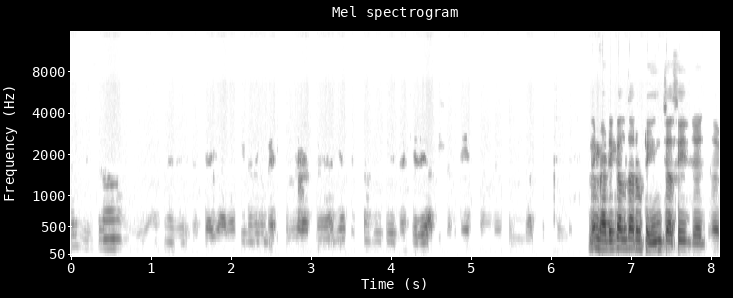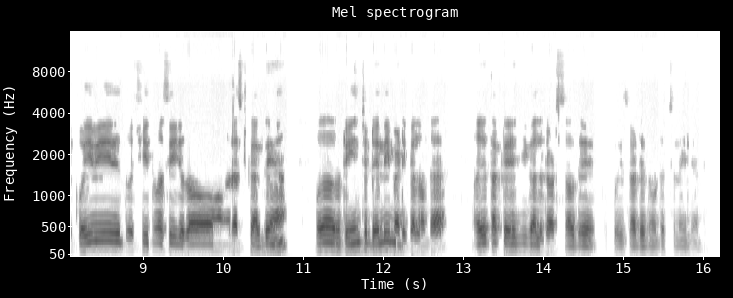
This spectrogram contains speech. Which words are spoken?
ਸਰ ਜਿਸ ਤਰ੍ਹਾਂ ਆਪਣੇ ਦੇ ਦੱਸਿਆ ਜਾ ਰਿਹਾ ਕਿ ਇਹਨਾਂ ਦੇ ਮੈਡੀਕਲ ਵਗੈਰਾ ਪਿਆ ਜਾਂ ਕਿਸ ਤਰ੍ਹਾਂ ਦੇ ਕੋਈ ਨਸ਼ੇ ਦੇ ਆਦੀ ਕਰਦੇ ਇਸ ਤਰ੍ਹਾਂ ਦੇ ਕੋਈ ਗੱਲ ਕਰਦੇ ਨਹੀਂ ਮੈਡੀਕਲ ਦਾ ਰੂਟੀਨ 'ਚ ਅਸੀਂ ਜ- ਕੋਈ ਵੀ ਦੋਸ਼ੀ ਨੂੰ ਅਸੀਂ ਜਦੋਂ ਅਰੈਸਟ ਕਰਦੇ ਹਾਂ, ਉਹਦਾ ਰੂਟੀਨ 'ਚ ਡੇਲੀ ਮੈਡੀਕਲ ਹੁੰਦਾ ਅਜੇ ਤੱਕ ਇਹ ਜੀ ਗੱਲ ਡਾਕਟਰ ਸਾਹਿਬ ਦੇ ਕੋਈ ਸਾਡੇ ਨੋਟਿਸ 'ਚ ਨਹੀਂ ਲੈਂਦੇ।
